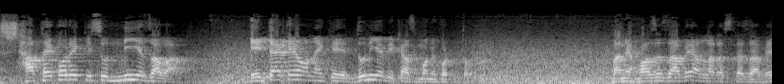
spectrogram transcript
সাথে করে কিছু নিয়ে যাওয়া এটাকে অনেকে দুনিয়া বিকাশ মনে করত। মানে হজে যাবে আল্লাহ রাস্তায় যাবে,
